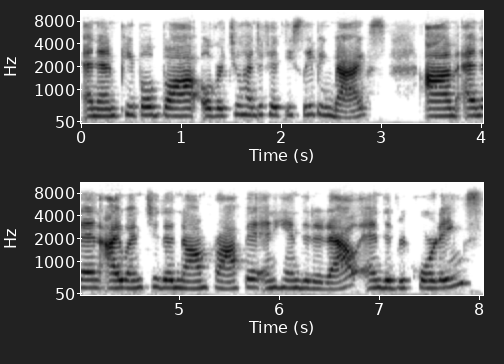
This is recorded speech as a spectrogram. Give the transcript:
and then people bought over 250 sleeping bags. Um, and then I went to the nonprofit and handed it out and did recordings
